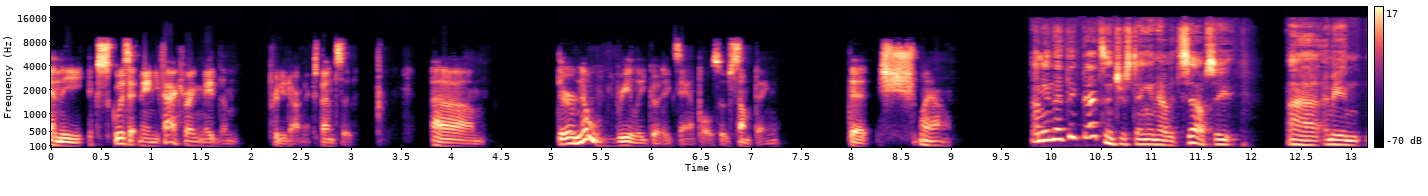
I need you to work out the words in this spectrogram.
And the exquisite manufacturing made them pretty darn expensive um, there are no really good examples of something that sh- well i mean i think that's interesting in of itself. So uh, i mean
